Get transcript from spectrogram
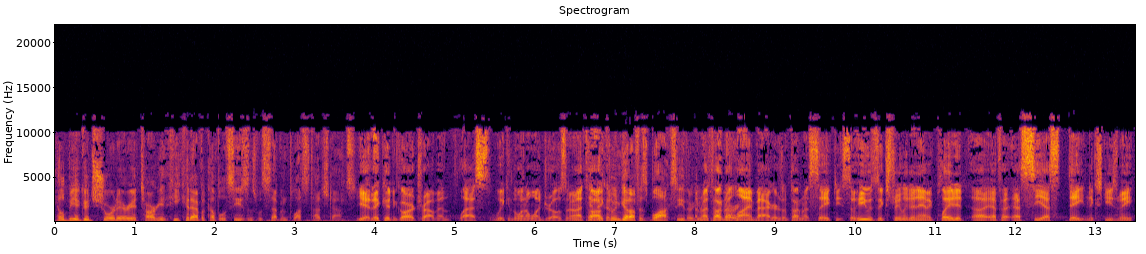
he'll be a good short area target. He could have a couple of seasons with seven plus touchdowns. Yeah, they couldn't guard Trautman last week in the one-on-one drills, and I'm not And they talking. couldn't get off his blocks either. I'm not talking about linebackers. I'm talking about safeties. So he was extremely dynamic. Played at uh, FSCS Dayton, excuse me,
